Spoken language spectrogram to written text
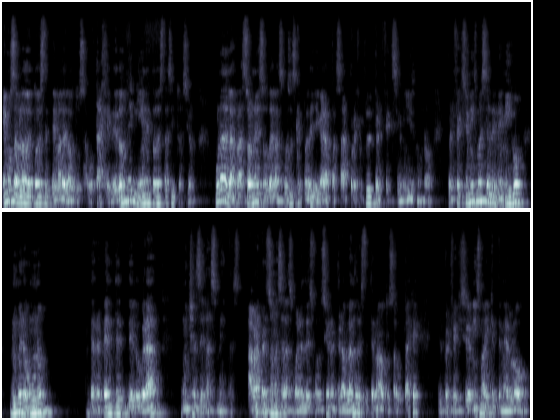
hemos hablado de todo este tema del autosabotaje, ¿de dónde viene toda esta situación? Una de las razones o de las cosas que puede llegar a pasar, por ejemplo, el perfeccionismo, ¿no? Perfeccionismo es el enemigo número uno, de repente, de lograr muchas de las metas. Habrá personas a las cuales les funcione, pero hablando de este tema de autosabotaje, el perfeccionismo hay que tenerlo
